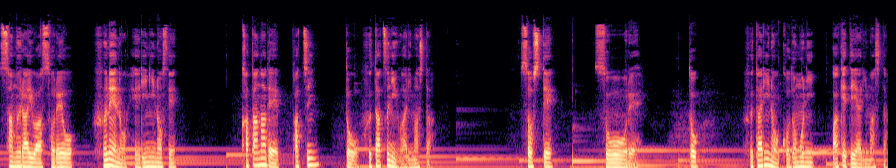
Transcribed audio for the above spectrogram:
侍はそれを船のへりに乗せ、刀でパチンと二つに割りました。そして、それ、と二人の子供に分けてやりました。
